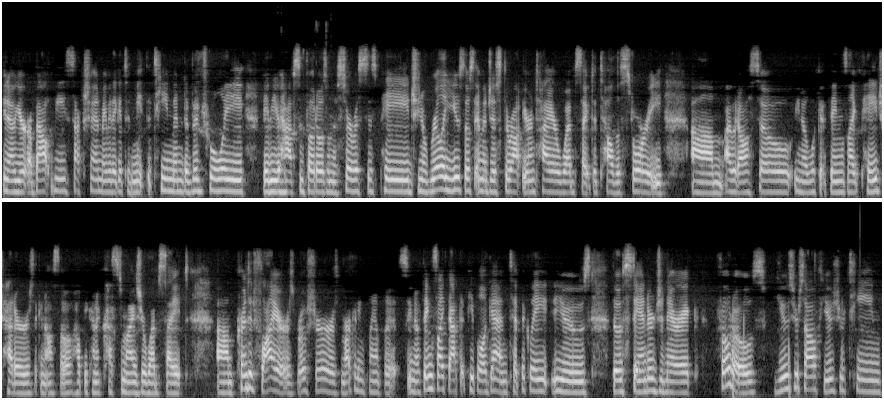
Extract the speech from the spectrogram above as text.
you know, your about me section. Maybe they get to meet the team individually. Maybe you have some photos on the services page. You know, really use those images throughout your entire website to tell the story. Um, I would also, you know, look at things like page headers that can also help you kind of customize your website. Um, printed flyers, brochures, marketing pamphlets, you know, things like that that people again typically use those standard generic photos. Use yourself, use your team,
